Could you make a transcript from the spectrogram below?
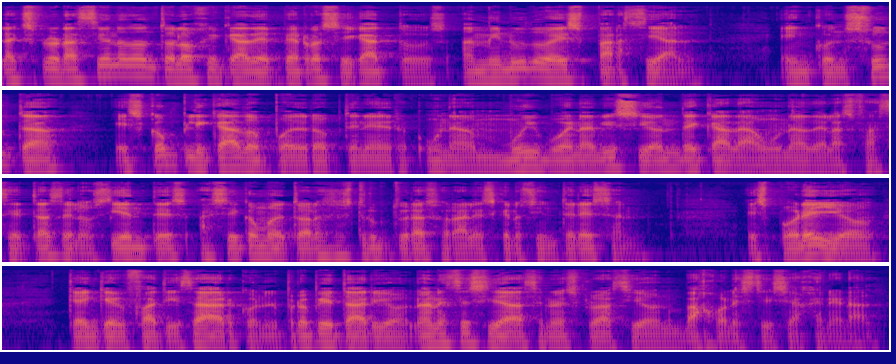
La exploración odontológica de perros y gatos a menudo es parcial. En consulta es complicado poder obtener una muy buena visión de cada una de las facetas de los dientes, así como de todas las estructuras orales que nos interesan. Es por ello que hay que enfatizar con el propietario la necesidad de hacer una exploración bajo anestesia general.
